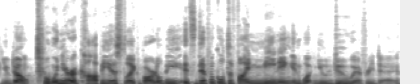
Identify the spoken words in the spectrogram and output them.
you don't. But when you're a copyist like Bartleby, it's difficult to find meaning in what you do every day.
